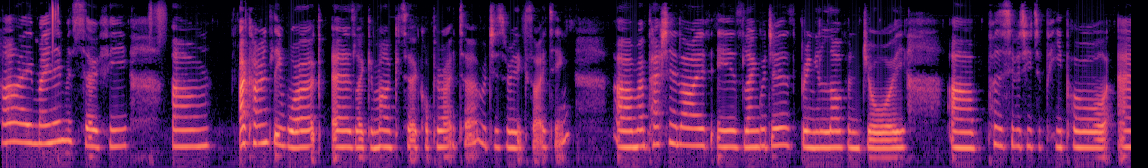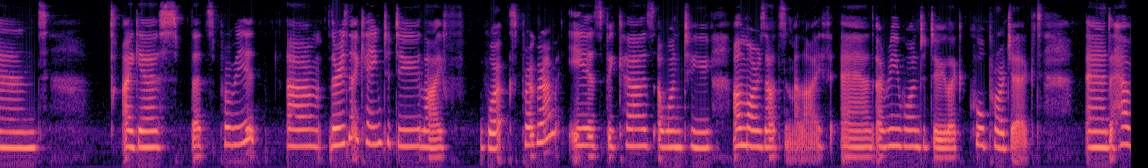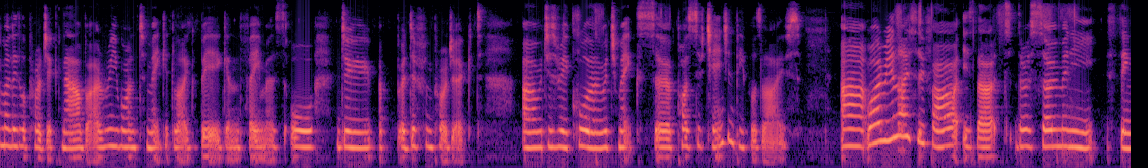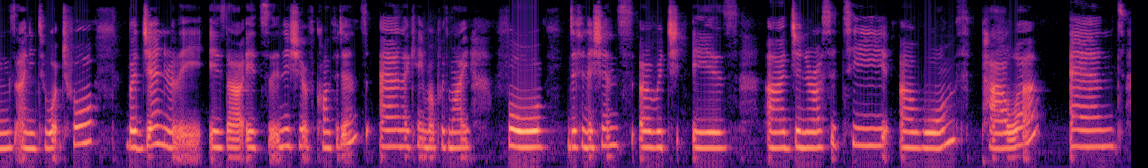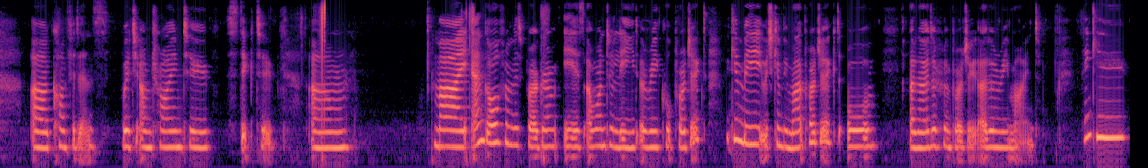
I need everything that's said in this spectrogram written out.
Hi, my name is Sophie. Um, I currently work as like a marketer, copywriter, which is really exciting. Um, my passion in life is languages, bringing love and joy, uh, positivity to people, and I guess that's probably it. Um, the reason I came to do Life Works program is because I want to earn more results in my life, and I really want to do like a cool project. And I have my little project now, but I really want to make it like big and famous, or do a, a different project, uh, which is really cool and which makes a positive change in people's lives. Uh, what I realized so far is that there are so many things I need to watch for, but generally is that it's an issue of confidence, and I came up with my four definitions, uh, which is uh, generosity, uh, warmth, power, and uh, confidence, which I'm trying to stick to. Um, my end goal from this program is I want to lead a cool project. It can be which can be my project or another different project. I don't really mind. Thank you.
